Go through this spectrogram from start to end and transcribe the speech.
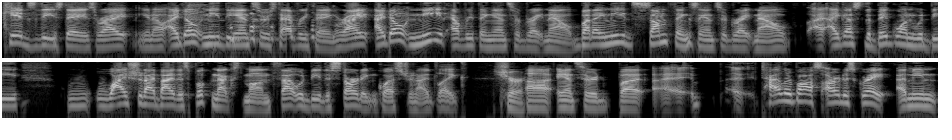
kids these days, right? You know, I don't need the answers to everything, right? I don't need everything answered right now, but I need some things answered right now. I, I guess the big one would be why should I buy this book next month? That would be the starting question I'd like sure uh, answered. But uh, uh, Tyler Boss art is great. I mean,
